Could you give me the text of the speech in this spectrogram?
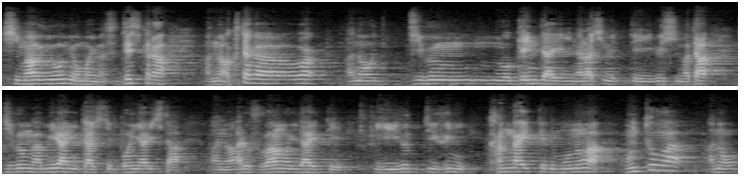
しまうように思います。ですから、あの、芥川は、あの、自分を現在にならしめているし、また自分が未来に対してぼんやりした、あの、ある不安を抱いているっていうふうに考えているものは、本当は、あの、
